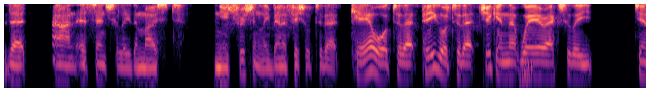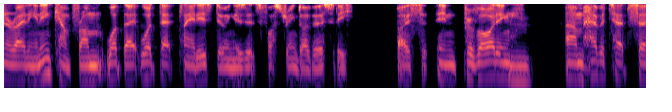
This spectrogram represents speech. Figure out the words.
that aren't essentially the most nutritionally beneficial to that cow or to that pig or to that chicken that we're actually generating an income from what that what that plant is doing is it's fostering diversity both in providing mm. um, habitat for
